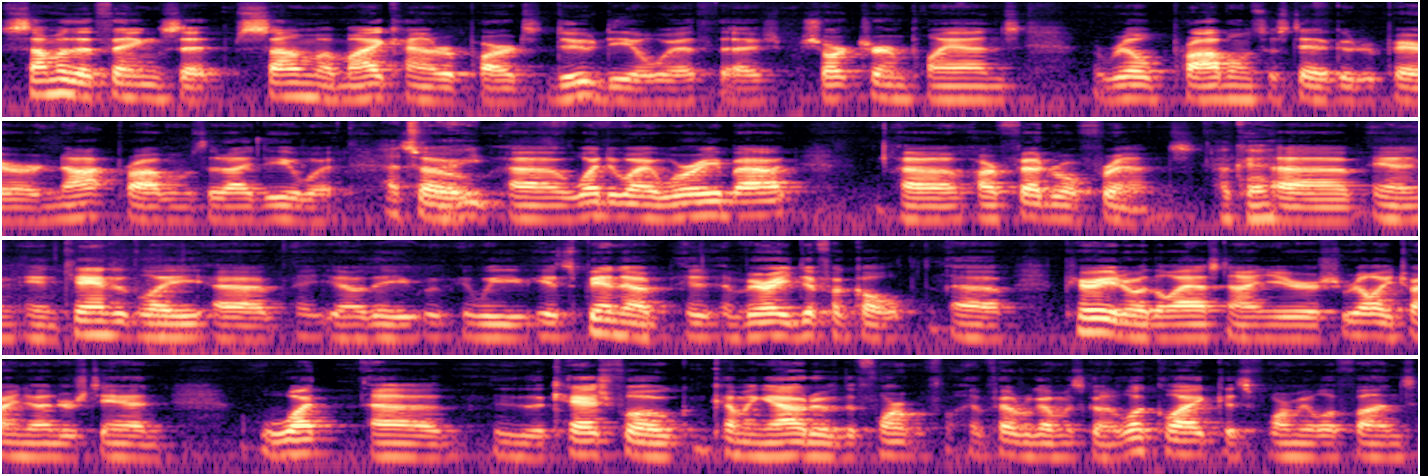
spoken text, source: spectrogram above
some of the things that some of my counterparts do deal with, uh, short-term plans, real problems with state of good repair are not problems that I deal with. That's so, uh, what do I worry about? Uh, our federal friends. Okay. Uh, and, and candidly, uh, you know, the, we, it's been a, a very difficult uh, period over the last nine years, really trying to understand what uh, the cash flow coming out of the form, federal government is going to look like as formula funds,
